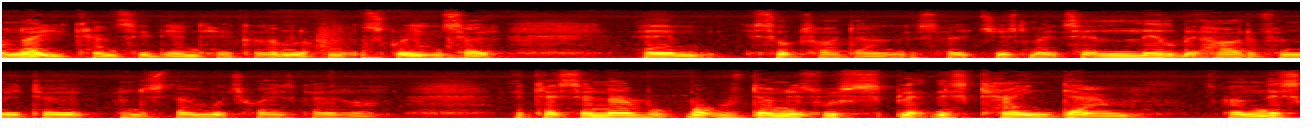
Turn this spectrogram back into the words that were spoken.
I know you can see the end here because I'm looking at the screen so um, it's upside down so it just makes it a little bit harder for me to understand which way is going on. Okay so now what we've done is we've split this cane down and this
